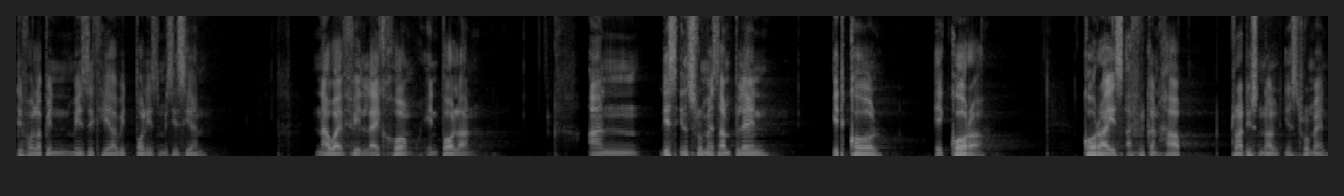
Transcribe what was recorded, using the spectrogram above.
developing music here with Polish musician. Now I feel like home in Poland. And these instruments I'm playing, it called a kora. Kora is African harp, traditional instrument,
